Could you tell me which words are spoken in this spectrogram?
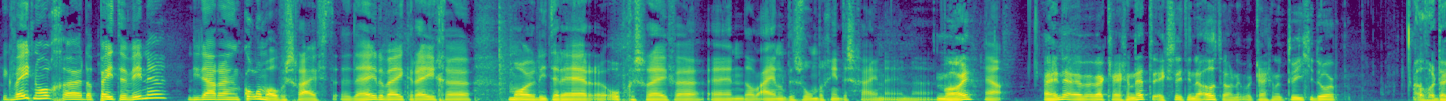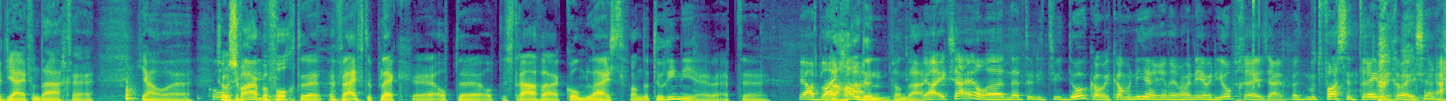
ik weet nog eh, dat Peter Winnen, die daar een column over schrijft. De hele week regen, mooi literair opgeschreven. En dan eindelijk de zon begint te schijnen. En, eh, Mooi. ja. En uh, wij kregen net, ik zit in de auto en we kregen een tweetje door over dat jij vandaag uh, jouw uh, zo zwaar bevochten vijfde plek uh, op de, op de Strava-com-lijst van de Turini hebt ja, behouden vandaag. Ja, ik zei al net toen die tweet doorkwam, ik kan me niet herinneren wanneer we die opgegeven zijn. Het moet vast een training geweest zijn.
